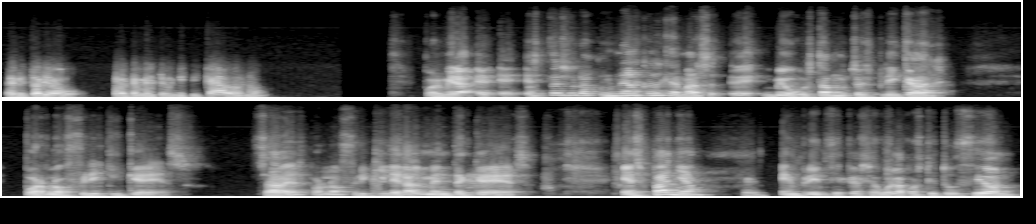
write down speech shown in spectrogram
territorio prácticamente unificado, ¿no? Pues mira, eh, eh, esto es una, de las cosas que además me gusta mucho explicar por lo friki que es, ¿sabes? Por lo friki legalmente que es. España, en principio, según la Constitución,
